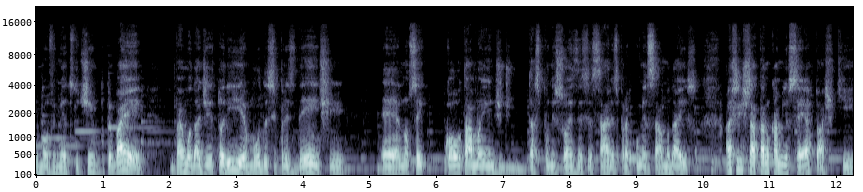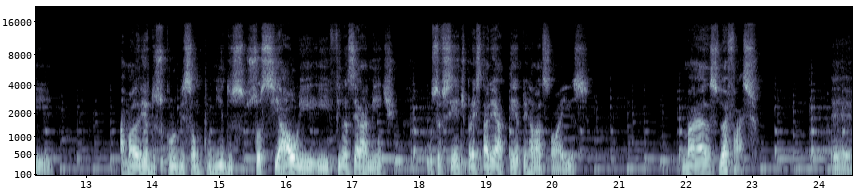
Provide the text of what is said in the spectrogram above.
e movimentos do time, porque vai vai mudar a diretoria, muda esse presidente, é, não sei qual o tamanho de, de, das punições necessárias para começar a mudar isso. Acho que a gente já está no caminho certo, acho que a maioria dos clubes são punidos social e, e financeiramente o suficiente para estarem atentos em relação a isso. Mas não é fácil. É...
